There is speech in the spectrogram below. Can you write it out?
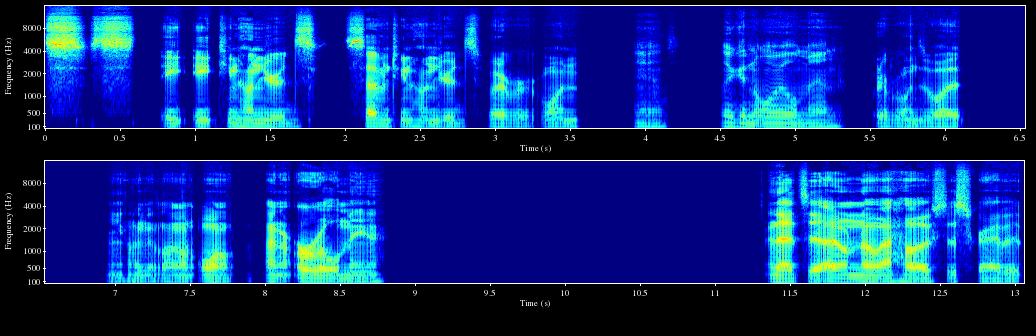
s- s- eight- 1800s, 1700s, whatever one, yeah, like an oil man. whatever one's what. You know, like, like an oil, like an earl man. And that's it. I don't know how else to describe it.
